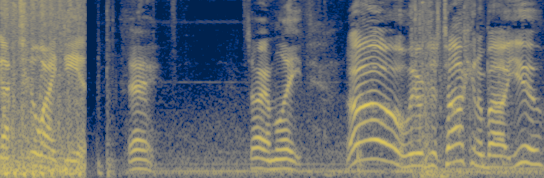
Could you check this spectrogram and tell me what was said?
got two ideas. Hey, sorry I'm late. Oh, we were just talking about you.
